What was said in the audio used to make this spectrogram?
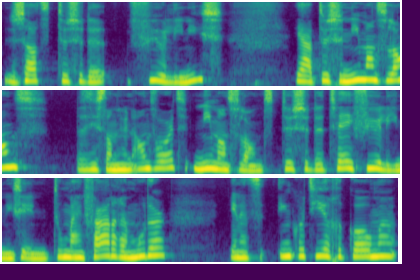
zat tussen de vuurlinies. Ja, tussen niemandsland, dat is dan hun antwoord, niemandsland, tussen de twee vuurlinies in. Toen mijn vader en moeder in het inkwartier gekomen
